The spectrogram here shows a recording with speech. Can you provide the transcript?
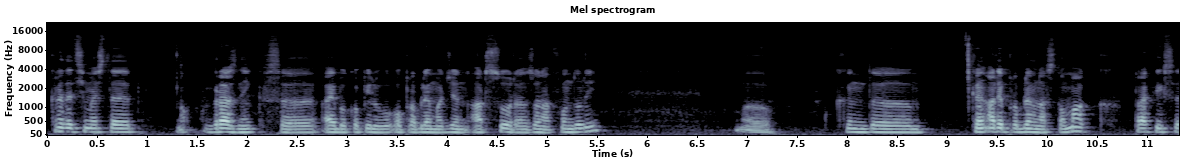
Credeți-mă, este no, groaznic să aibă copilul o problemă gen arsură în zona fundului. Uh, când, uh, când are probleme la stomac, practic se,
